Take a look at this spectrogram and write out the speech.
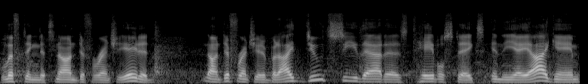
lifting that's non-differentiated, non-differentiated, but I do see that as table stakes in the AI game,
